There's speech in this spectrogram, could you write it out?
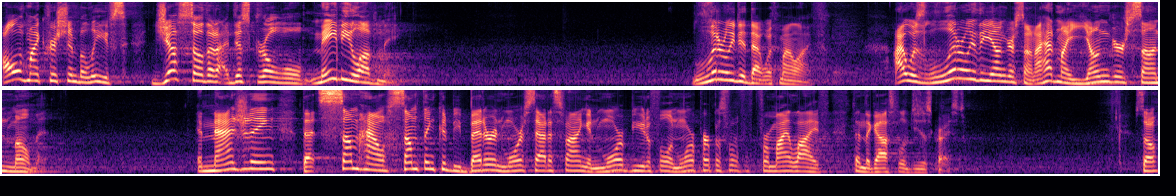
all of my Christian beliefs just so that I, this girl will maybe love me. Literally did that with my life. I was literally the younger son. I had my younger son moment. Imagining that somehow something could be better and more satisfying and more beautiful and more purposeful for my life than the gospel of Jesus Christ. So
